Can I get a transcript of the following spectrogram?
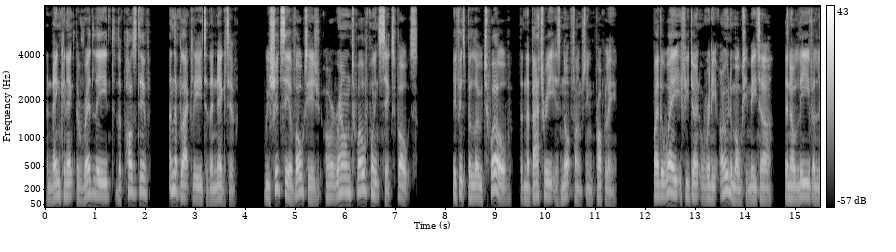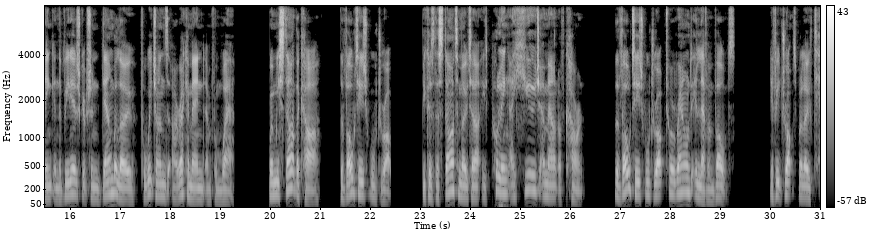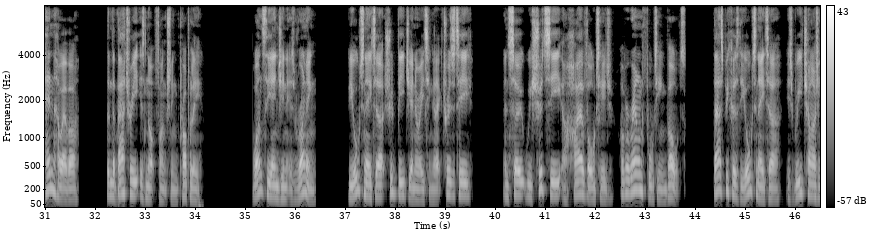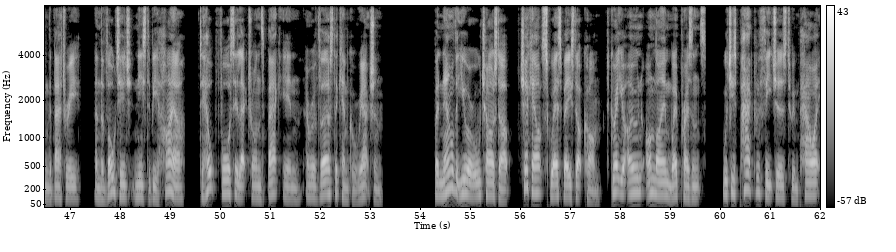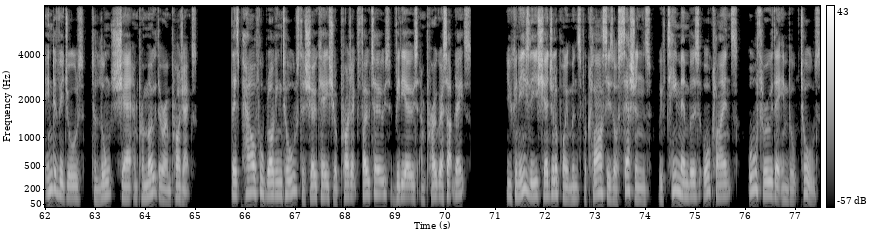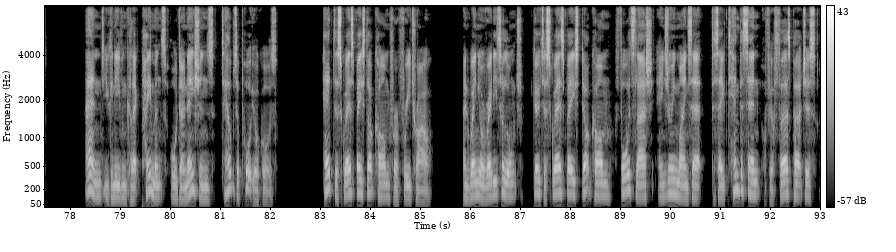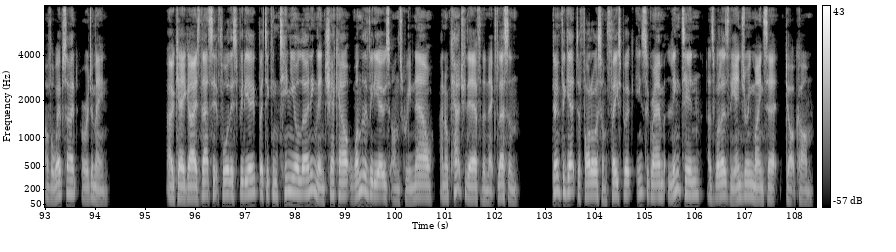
and then connect the red lead to the positive and the black lead to the negative. We should see a voltage of around 12.6 volts. If it's below 12, then the battery is not functioning properly. By the way, if you don't already own a multimeter, then I'll leave a link in the video description down below for which ones I recommend and from where. When we start the car, the voltage will drop because the starter motor is pulling a huge amount of current. The voltage will drop to around 11 volts. If it drops below 10, however, then the battery is not functioning properly. Once the engine is running, the alternator should be generating electricity, and so we should see a higher voltage of around 14 volts. That's because the alternator is recharging the battery and the voltage needs to be higher to help force electrons back in and reverse the chemical reaction. But now that you are all charged up, check out squarespace.com to create your own online web presence, which is packed with features to empower individuals to launch, share, and promote their own projects. There's powerful blogging tools to showcase your project photos, videos, and progress updates. You can easily schedule appointments for classes or sessions with team members or clients all through their inbuilt tools. And you can even collect payments or donations to help support your cause. Head to squarespace.com for a free trial. And when you're ready to launch, go to squarespace.com forward slash engineering mindset to save 10% off your first purchase of a website or a domain. Okay, guys, that's it for this video. But to continue your learning, then check out one of the videos on screen now, and I'll catch you there for the next lesson. Don't forget to follow us on Facebook, Instagram, LinkedIn, as well as theengineeringmindset.com.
